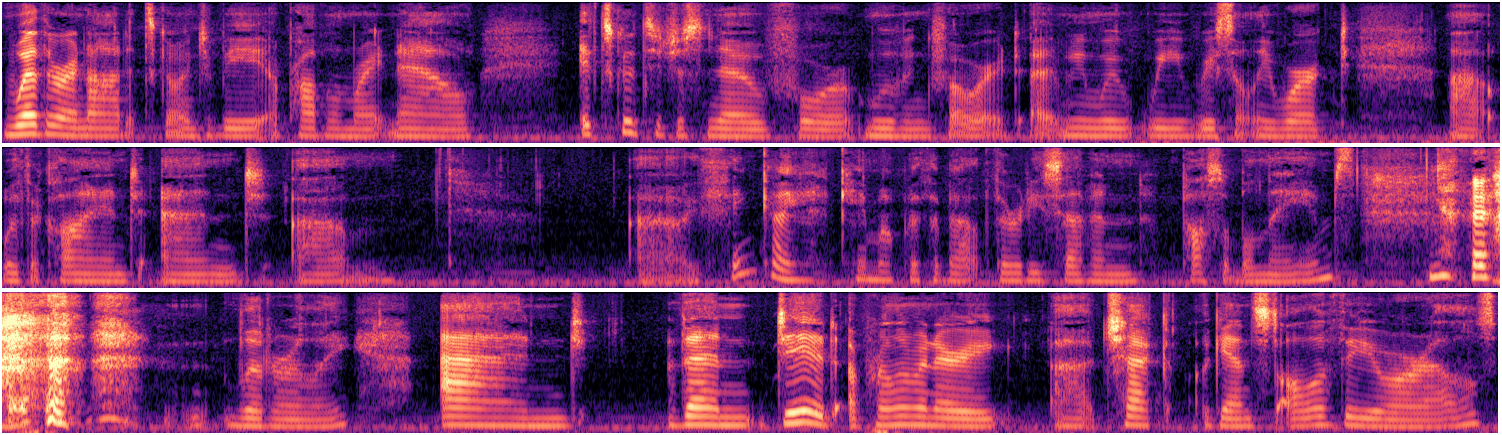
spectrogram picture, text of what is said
whether or not it's going to be a problem right now, it's good to just know for moving forward. I mean, we, we recently worked uh, with a client and um, I think I came up with about 37 possible names, literally, and then did a preliminary uh, check against all of the URLs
